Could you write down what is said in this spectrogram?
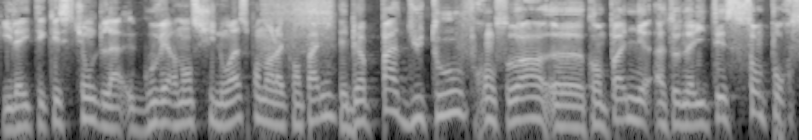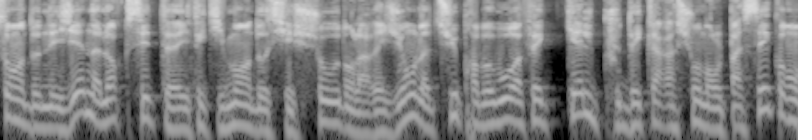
Il a été question de la gouvernance chinoise pendant la campagne? Eh bien, pas du tout, François. Euh, campagne à tonalité 100% indonésienne, alors que c'est euh, effectivement un dossier chaud dans la région. Là-dessus, Prabowo a fait quelques déclarations dans le passé quand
